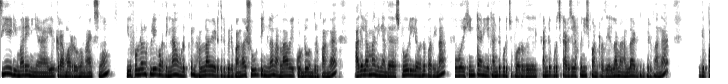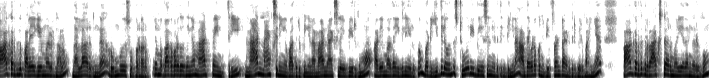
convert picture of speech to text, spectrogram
சிஐடி மாதிரி நீங்கள் இருக்கிற மாதிரி இருக்கும் மேக்ஸிமம் இது ஃபுல் அண்ட் ஃபுல்லி பார்த்தீங்கன்னா உங்களுக்கு நல்லாவே எடுத்துகிட்டு போயிருப்பாங்க. ஷூட்டிங்லாம் நல்லாவே கொண்டு வந்திருப்பாங்க. அது இல்லாமல் நீங்கள் அந்த ஸ்டோரியில் வந்து பார்த்தீங்கன்னா ஒவ்வொரு ஹிண்ட்டாக நீங்கள் கண்டுபிடிச்சி போகிறது கண்டுபிடிச்சி கடைசியில் ஃபினிஷ் பண்ணுறது எல்லாமே நல்லா எடுத்துகிட்டு போயிருப்பாங்க. இது பார்க்கறதுக்கு பழைய கேமாக இருந்தாலும் நல்லா இருக்குங்க. ரொம்பவே சூப்பராக இருக்கும். நம்ம பார்க்க போகிறது பார்த்தீங்கன்னா மேட் பெயிண்ட் த்ரீ மேட் மேக்ஸ் நீங்கள் பார்த்துருப்பீங்களா? மேட் மேக்ஸில் எப்படி இருக்குமோ அதே மாதிரி தான் இதுலேயும் இருக்கும். பட் இதில் வந்து ஸ்டோரி பேஸ்ன்னு எடுத்துக்கிட்டிங்கன்னா அதை விட கொஞ்சம் டிஃப்ரெண்ட்டாக எடுத்துகிட்டு போயிருப்பாங்க. பார்க்கறதுக்கு ராக் ஸ்டார் மாதிரியே தாங்க இருக்கும்.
